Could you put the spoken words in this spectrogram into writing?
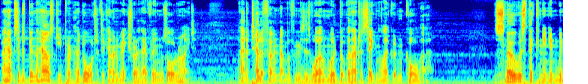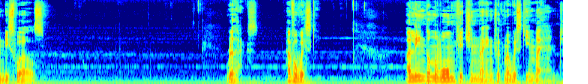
Perhaps it had been the housekeeper and her daughter to come and make sure that everything was all right. I had a telephone number for Mrs. Wormwood, but without a signal I couldn't call her. The snow was thickening in windy swirls. Relax. Have a whiskey. I leaned on the warm kitchen range with my whiskey in my hand.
